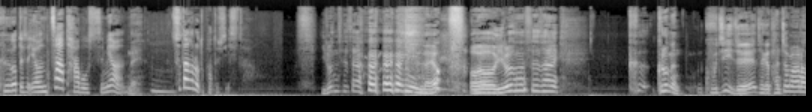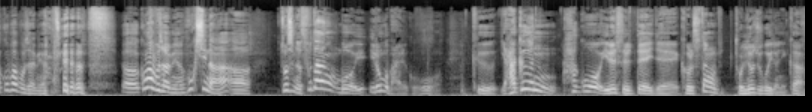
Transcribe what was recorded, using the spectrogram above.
그것도 있어요. 연차 다 못 쓰면 네 수당으로도 받을 수 있어요. 이런 세상이 있나요? 어 이런 세상 그 그러면 굳이 이제 제가 단점을 하나 꼽아보자면 어 꼽아보자면 혹시나 어 좋습니다 수당 뭐 이- 이런 거 말고 그 야근하고 이랬을 때 이제 그걸 수당을 돌려주고 이러니까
